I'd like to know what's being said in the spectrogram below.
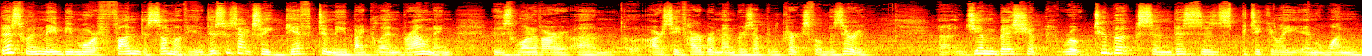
this one may be more fun to some of you. This was actually a gift to me by Glenn Browning, who's one of our, um, our Safe Harbor members up in Kirksville, Missouri. Uh, Jim Bishop wrote two books, and this is particularly in one,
